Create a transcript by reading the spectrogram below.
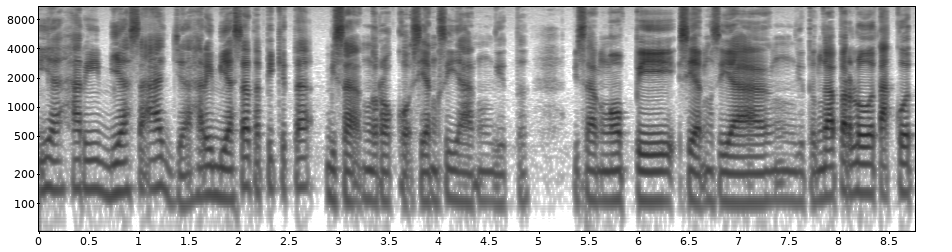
ya hari biasa aja hari biasa tapi kita bisa ngerokok siang-siang gitu bisa ngopi siang-siang gitu. Nggak perlu takut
